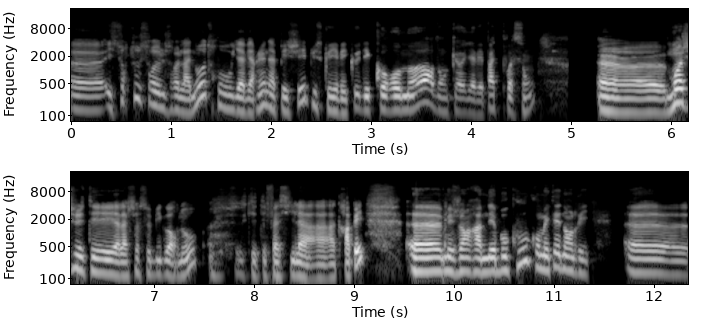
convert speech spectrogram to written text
Euh, et surtout sur, sur la nôtre, où il n'y avait rien à pêcher, puisqu'il n'y avait que des coraux morts, donc euh, il n'y avait pas de poissons. Euh, moi, j'étais à la chasse au bigorneau, ce qui était facile à, attraper, euh, mais j'en ramenais beaucoup qu'on mettait dans le riz. Euh,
